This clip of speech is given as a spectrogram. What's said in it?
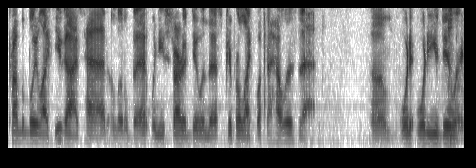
probably like you guys had a little bit when you started doing this. People are like, "What the hell is that? Um, what what are you doing?"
